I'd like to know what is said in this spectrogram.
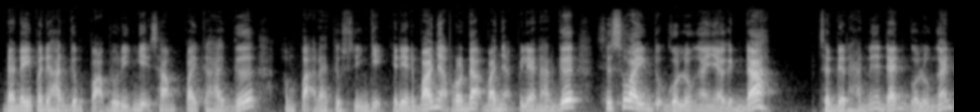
dan daripada harga RM40 sampai ke harga RM400. Jadi ada banyak produk, banyak pilihan harga sesuai untuk golongan yang rendah, sederhana dan golongan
